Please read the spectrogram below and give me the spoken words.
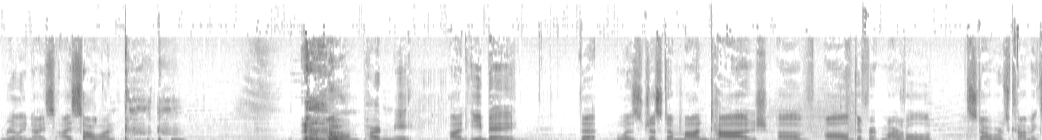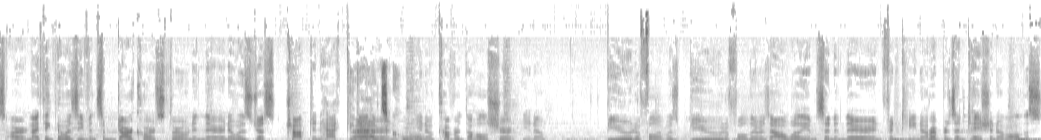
really nice. I saw one. pardon me, on eBay that was just a montage of all different Marvel Star Wars comics art, and I think there was even some Dark Horse thrown in there, and it was just chopped and hacked together That's and cool. you know covered the whole shirt. You know, beautiful. It was beautiful. There was Al Williamson in there, Infantino, representation of all the S-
